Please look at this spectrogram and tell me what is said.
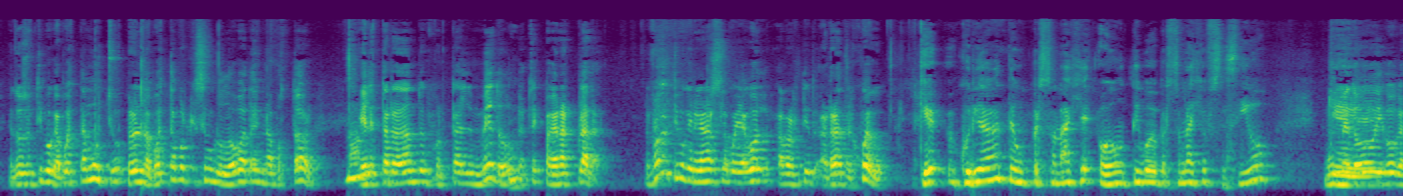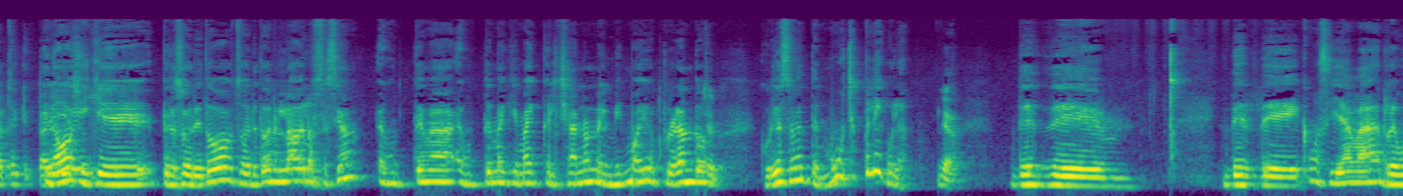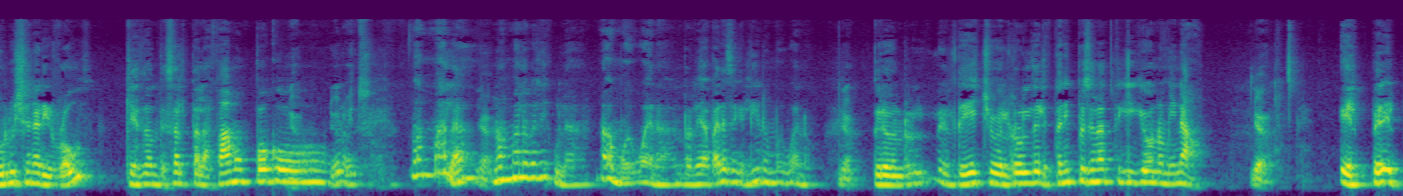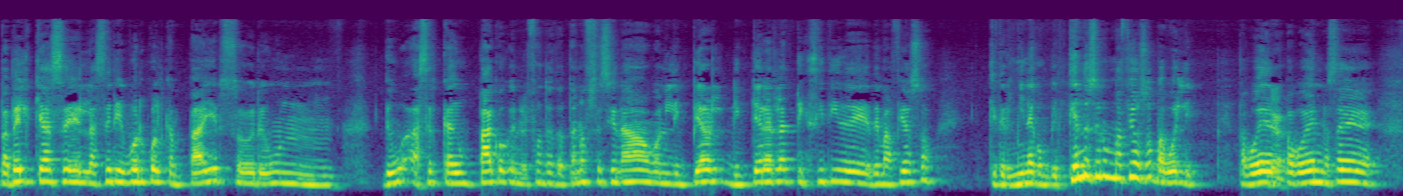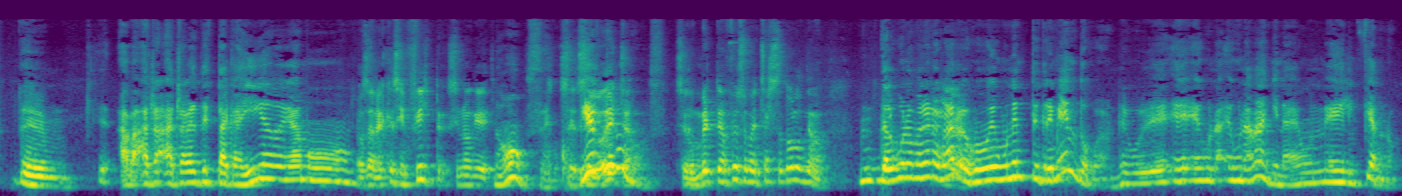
Entonces es un tipo que apuesta mucho, pero él no apuesta porque es un ludópata y un apostador. Él está tratando de encontrar el método para ganar plata. En el fondo el tipo quiere ganarse la polla gol a partir a través del juego. Que curiosamente es un personaje o es un tipo de personaje obsesivo. Muy metódico, que está ahí. No, y que, pero sobre todo, sobre todo en el lado de la obsesión, es un tema, es un tema que Michael Shannon el mismo ha ido explorando curiosamente en muchas películas. Ya. Desde desde, ¿cómo se llama? Revolutionary Road, que es donde salta la fama un poco. Yo no he visto No es mala, no es mala película, no es muy buena, en realidad parece que el libro es muy bueno. Pero de hecho el rol de él es tan impresionante que quedó nominado. El, el, papel que hace en la serie World Empire sobre un, acerca de un Paco que en el fondo está tan obsesionado con limpiar, limpiar Atlantic City de, de mafiosos que termina convirtiéndose en un mafioso para poder, para poder, para poder no sé, eh, a, través de esta caída, digamos. O sea, no es que se infiltre, sino que no, se, se, lo echan. Se convierte en fioso para echarse a todos los demás. De alguna manera, claro, es un ente tremendo, es, una, es una máquina, es, un, es el infierno.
